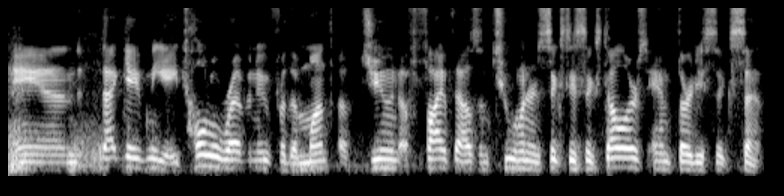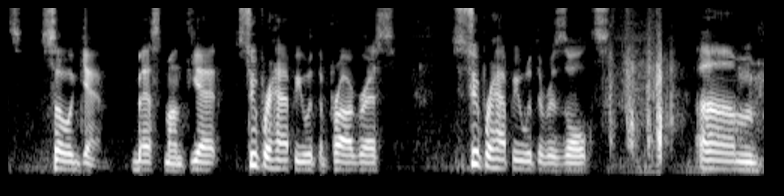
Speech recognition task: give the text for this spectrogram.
and that gave me a total revenue for the month of June of $5,266.36. So again, best month yet. Super happy with the progress, super happy with the results. Um,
